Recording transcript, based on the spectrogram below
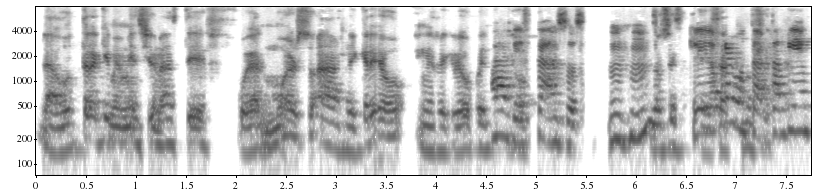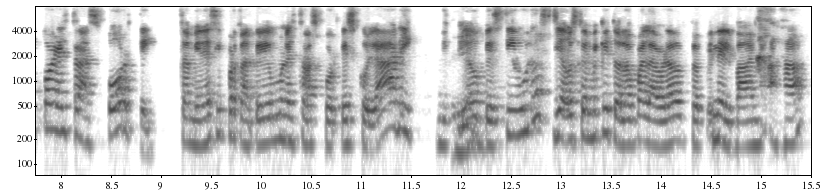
La otra que me mencionaste fue almuerzo, ah, recreo, en el recreo pues... Ah, descansos. Le iba a preguntar también por el transporte. También es importante el transporte escolar y los vestíbulos. Ya usted me quitó la palabra en el baño. Ajá.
